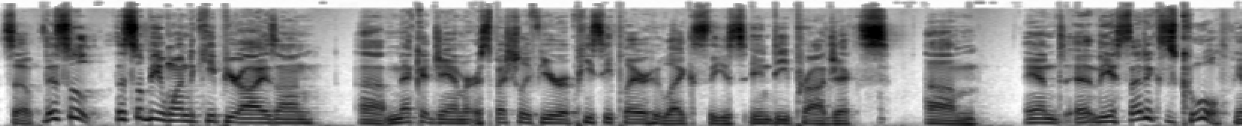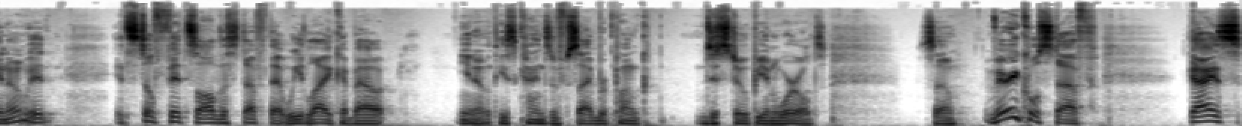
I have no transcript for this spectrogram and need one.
So this will this will be one to keep your eyes on. Uh, Mecha Jammer, especially if you're a PC player who likes these indie projects. Um, and, and the aesthetics is cool. You know, it it still fits all the stuff that we like about you know these kinds of cyberpunk dystopian worlds. So very cool stuff. Guys,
